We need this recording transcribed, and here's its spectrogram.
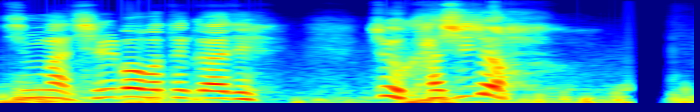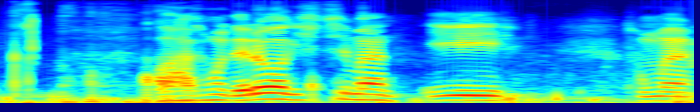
10만 실버 버튼까지 쭉 가시죠 와 정말 내려가기 싫지만 이 정말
